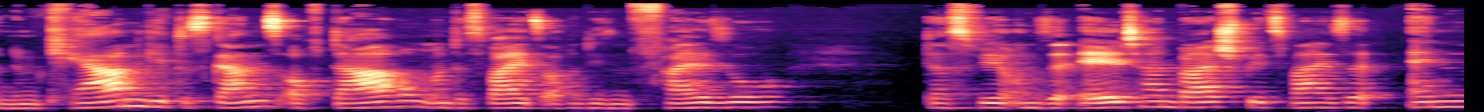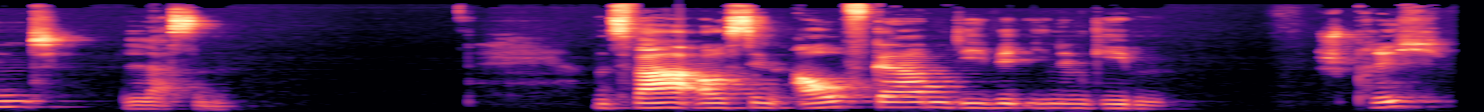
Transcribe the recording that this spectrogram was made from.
Und im Kern geht es ganz oft darum, und das war jetzt auch in diesem Fall so, dass wir unsere Eltern beispielsweise entlassen. Und zwar aus den Aufgaben, die wir ihnen geben. Sprich,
